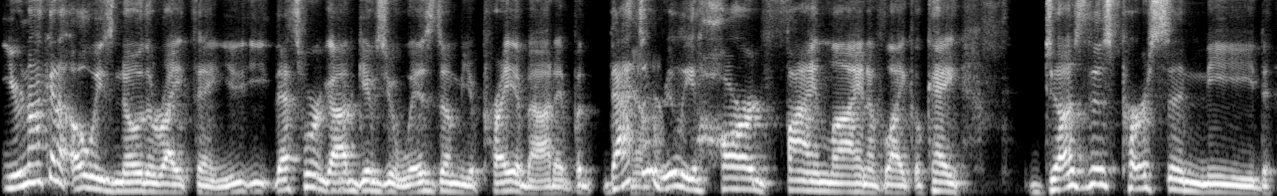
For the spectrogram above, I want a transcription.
you're not going to always know the right thing. You, you, that's where God gives you wisdom. You pray about it, but that's yeah. a really hard fine line of like, okay, does this person need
